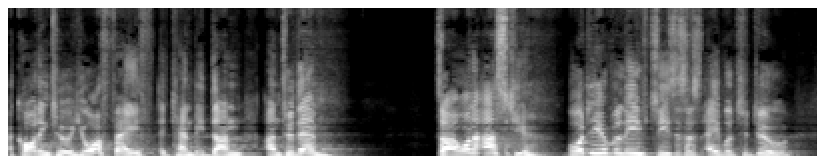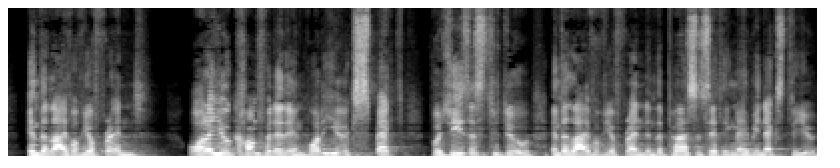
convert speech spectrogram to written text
According to your faith, it can be done unto them. So I want to ask you, what do you believe Jesus is able to do in the life of your friend? What are you confident in? What do you expect for Jesus to do in the life of your friend and the person sitting maybe next to you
